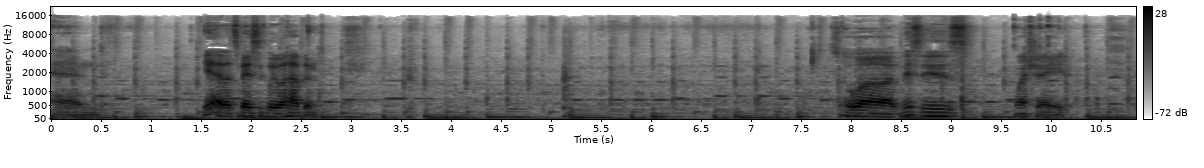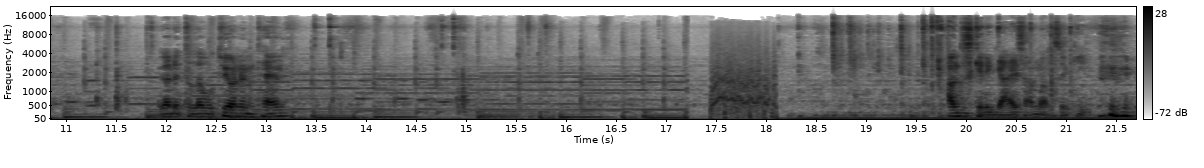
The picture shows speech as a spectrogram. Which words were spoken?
And yeah, that's basically what happened. So uh, this is my shade. I got it to level 210. I'm just kidding guys, I'm not Suki.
